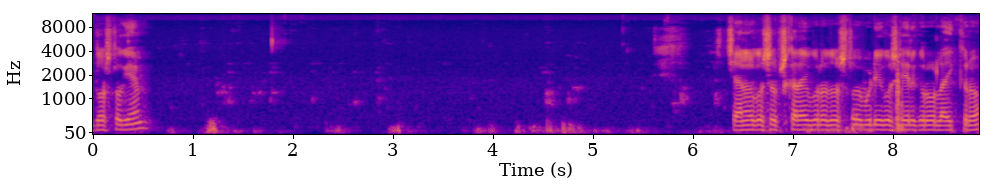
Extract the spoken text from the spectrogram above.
दोस्तों गेम। चैनल को सब्सक्राइब करो दोस्तों, वीडियो को शेयर करो लाइक करो।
